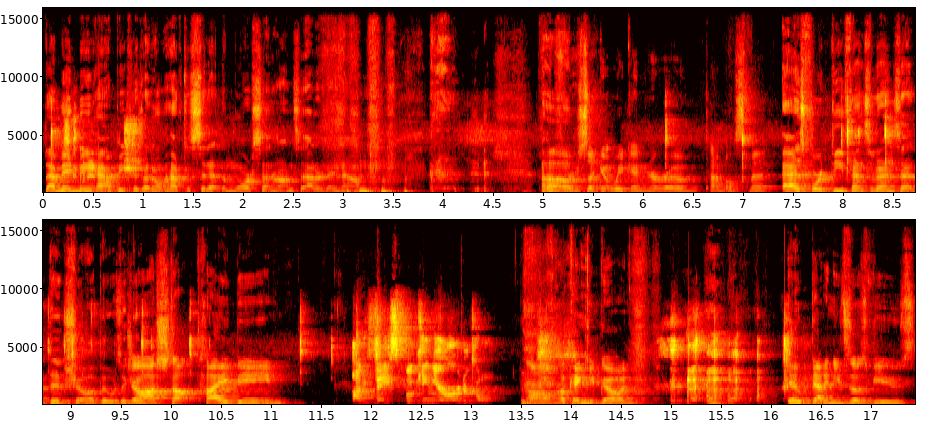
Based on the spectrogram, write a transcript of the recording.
That made me happy because I don't have to sit at the Moore Center on Saturday now. For um, second weekend in a row, time well spent. As for defensive ends that did show up, it was a good, Josh, stop typing. I'm Facebooking your article. Oh, okay, keep going. it, Daddy needs those views.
